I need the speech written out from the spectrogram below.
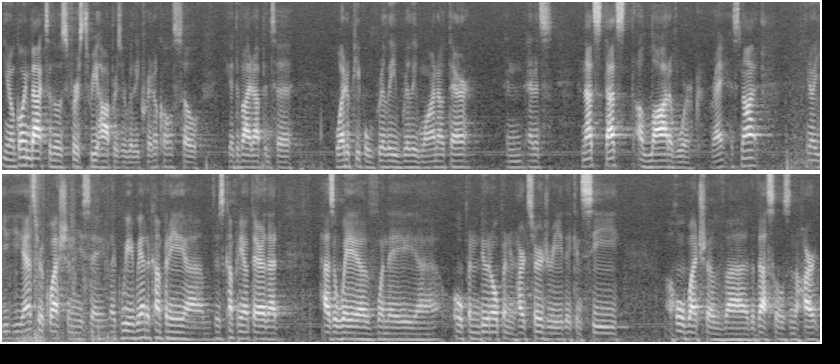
you know, going back to those first three hoppers are really critical. So you got divide up into what do people really, really want out there, and and it's and that's that's a lot of work, right? It's not, you know, you, you answer a question and you say like we we had a company, um, there's a company out there that has a way of when they uh, open do an open and heart surgery, they can see a whole bunch of uh, the vessels in the heart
